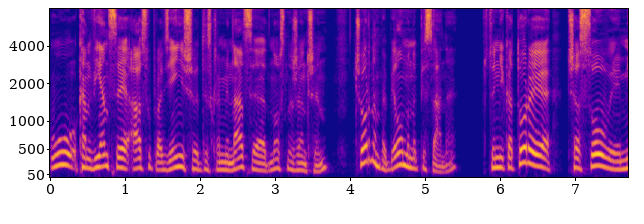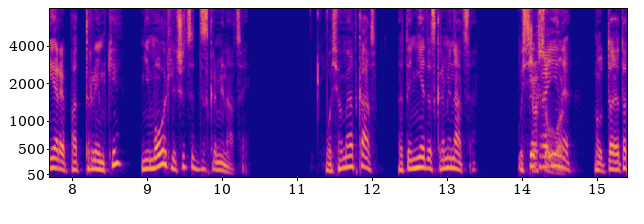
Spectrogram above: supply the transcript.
у канвенцыі а супрадзейнічаю дыскрымінацыя адносна жанчын чорным по белому напісана что некаторыя часовыя меры падтрымки не могуць лічыцца дыскрымінацыяй восьось мой адказ это не дыскрымінацыя усе Часова. краіны ну то это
